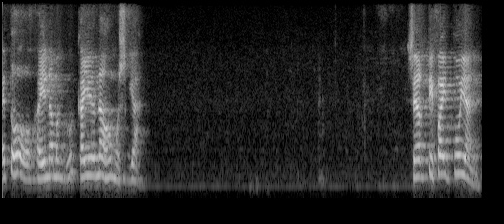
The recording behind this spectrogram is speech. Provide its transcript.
Ito, kayo na, mag, kayo na humusga. Certified po yan.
